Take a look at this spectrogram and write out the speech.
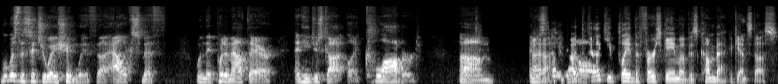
what was the situation with uh, Alex Smith when they put him out there and he just got like clobbered. Um, and I, got I feel like he played the first game of his comeback against us,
